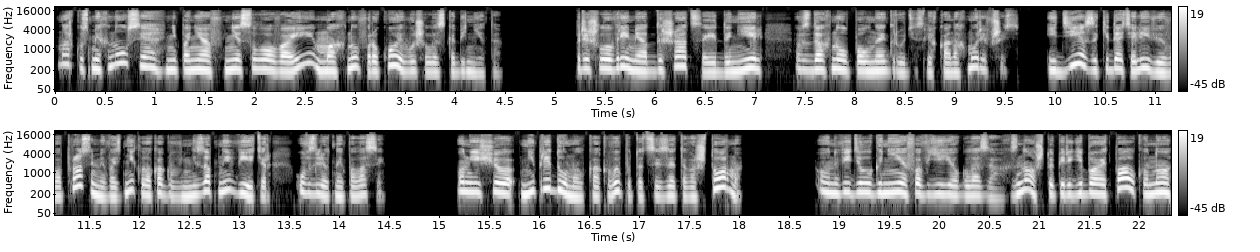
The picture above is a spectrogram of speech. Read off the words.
Марк усмехнулся, не поняв ни слова, и, махнув рукой, вышел из кабинета. Пришло время отдышаться, и Даниэль вздохнул полной груди, слегка нахмурившись. Идея закидать Оливию вопросами возникла как внезапный ветер у взлетной полосы. Он еще не придумал, как выпутаться из этого шторма. Он видел гнев в ее глазах, знал, что перегибает палку, но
